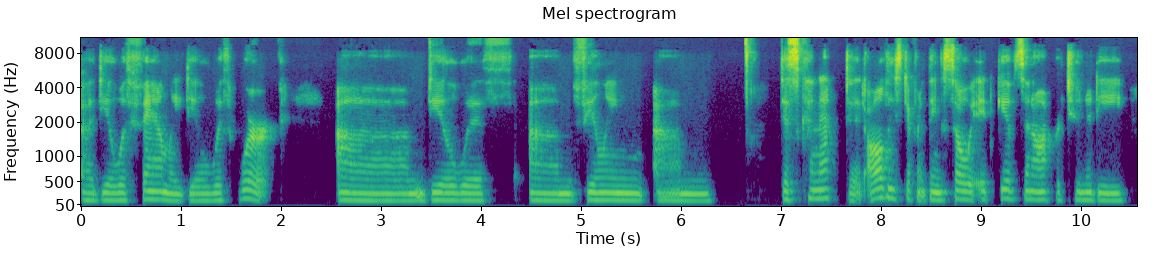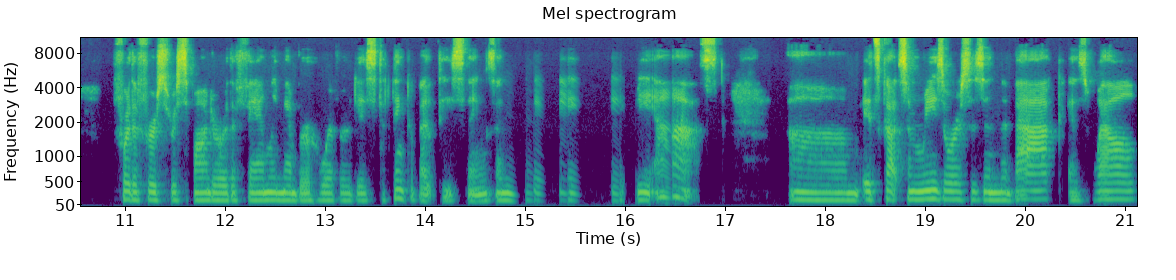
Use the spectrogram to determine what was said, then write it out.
uh, deal with family, deal with work, um, deal with um, feeling um, disconnected, all these different things. So it gives an opportunity for the first responder or the family member, whoever it is, to think about these things and be asked. Um, it's got some resources in the back as well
